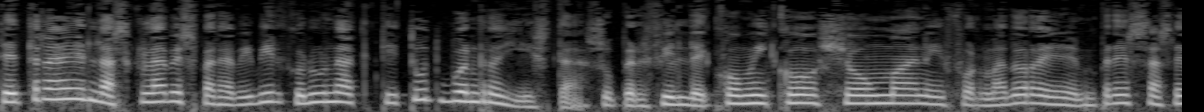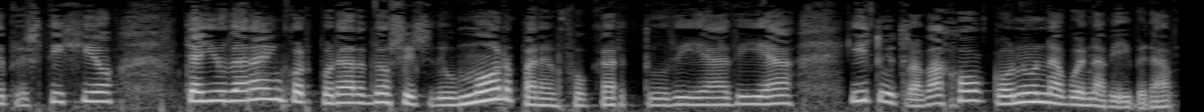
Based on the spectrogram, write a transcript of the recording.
te trae las claves para vivir con una actitud buen rollista. Su perfil de cómico, showman y formador en empresas de prestigio te ayudará a incorporar dosis de humor para enfocar tu día a día y tu trabajo con una buena vibra.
